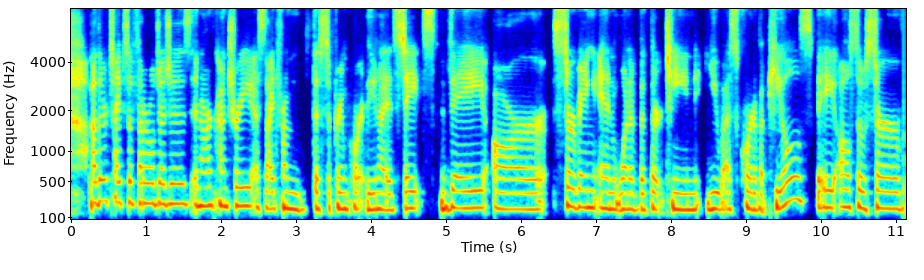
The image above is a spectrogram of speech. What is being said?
Other types of federal judges in our country, aside from the Supreme Court of the United States, they are serving in one of the 13 U.S. Court of Appeals. They also serve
